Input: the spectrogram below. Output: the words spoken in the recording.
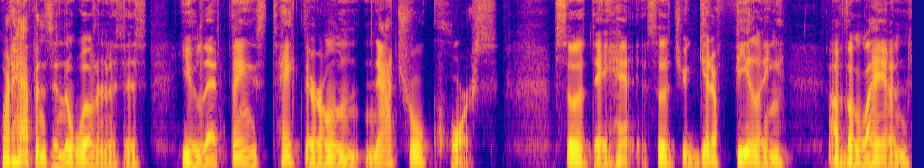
What happens in the wilderness is you let things take their own natural course, so that they ha- so that you get a feeling of the land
